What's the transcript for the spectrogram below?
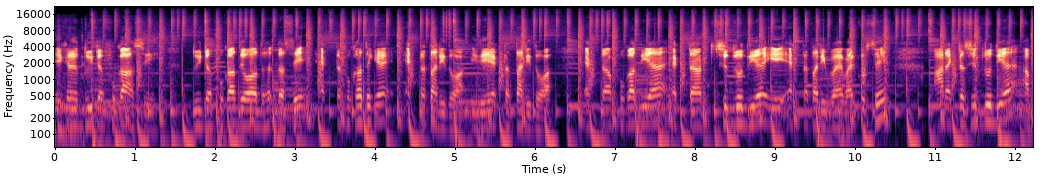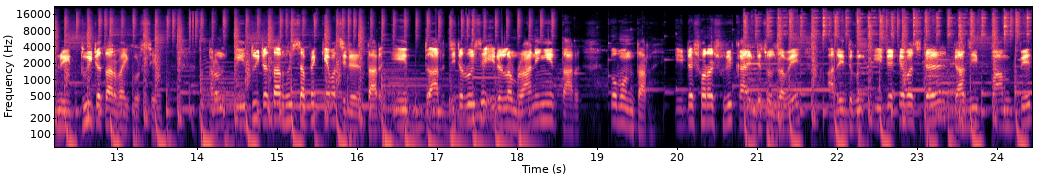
এখানে দুইটা ফোকা আছে। দুইটা ফোকা দেওয়া আছে একটা ফোকা থেকে একটা তারি দেওয়া, এই যে একটা তারি দেওয়া। একটা ফোকা দিয়া, একটা ছিদ্র দিয়া এই একটা তারি বাই- করছে। আর একটা ছিদ্র দিয়া আপনি দুইটা তার বাই করছে। কারণ এই দুইটা তার হচ্ছে আপনার ক্যাপাসিটারের তার। এই, আর যেটা রয়েছে, এটা হলাম রানিংয়ের তার কমন তার। এটা সরাসরি কারেন্টে চলে যাবে। আর এই দেখুন, এটা ক্যাপাসিটার গাজী পাম্পের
